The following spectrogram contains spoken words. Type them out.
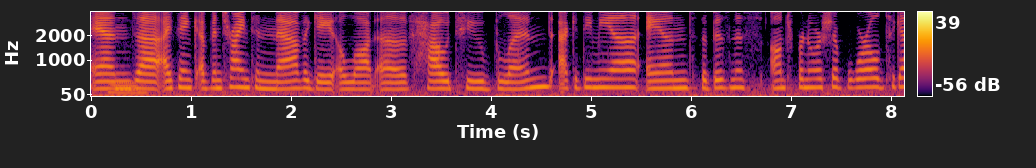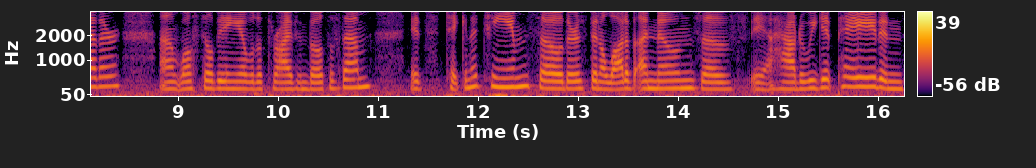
And uh, I think I've been trying to navigate a lot of how to blend academia and the business entrepreneurship world together um, while still being able to thrive in both of them. It's taken a team, so there's been a lot of unknowns of how do we get paid and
